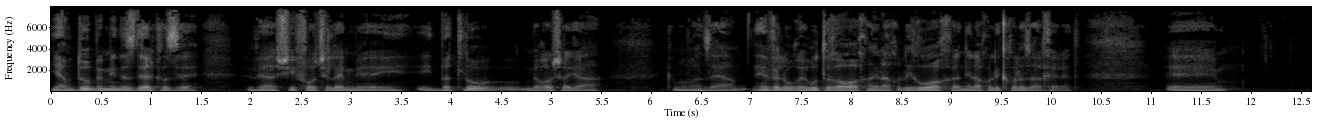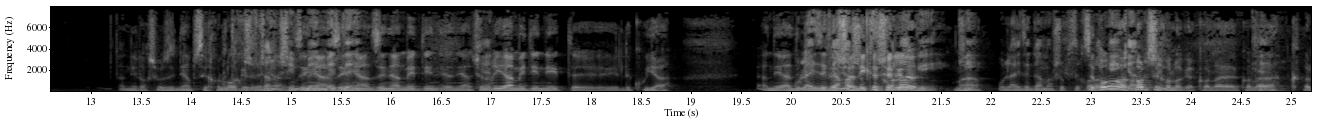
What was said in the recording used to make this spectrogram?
יעמדו במין הסדר כזה, והשאיפות שלהם התבטלו, מראש היה כמובן זה היה הבל ורעות רוח, אני לא יכול, לרוח, אני לא יכול לקרוא לזה אחרת. אה, אני לא חושב שזה עניין פסיכולוגי, זה עניין של כן. ראייה מדינית אה, לקויה. אני, אולי זה גם משהו פסיכולוגי. מה? אולי זה גם משהו פסיכולוגי. זה ברור, הכל אנשים... פסיכולוגיה, כל, כל, כן. ה, כל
